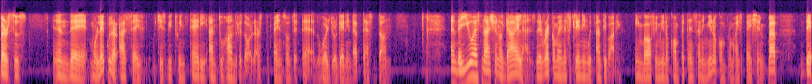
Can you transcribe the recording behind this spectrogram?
versus in the molecular assays, which is between 30 and 200 dollars, depends on the te- where you're getting that test done. And the U.S. national guidelines, they recommend screening with antibody in both immunocompetence and immunocompromised patients. But the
